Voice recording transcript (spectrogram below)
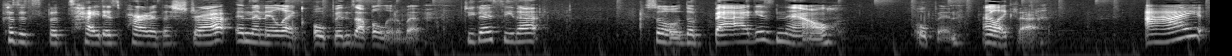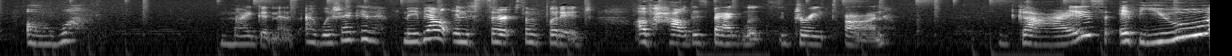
because it's the tightest part of the strap and then it like opens up a little bit. Do you guys see that so the bag is now open. I like that. I oh my goodness. I wish I could maybe I'll insert some footage of how this bag looks draped on. Guys if you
